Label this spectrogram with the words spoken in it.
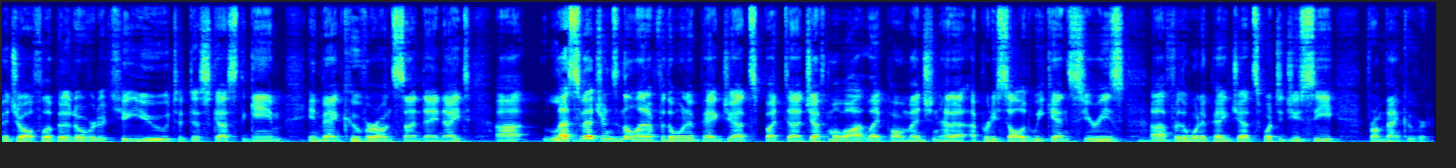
Mitchell, I'll flip it over to you to discuss the game in Vancouver on Sunday night. Uh, less veterans in the lineup for the Winnipeg Jets, but uh, Jeff Malott, like Paul mentioned, had a, a pretty solid weekend series uh, for the Winnipeg Jets. What did you see from Vancouver?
